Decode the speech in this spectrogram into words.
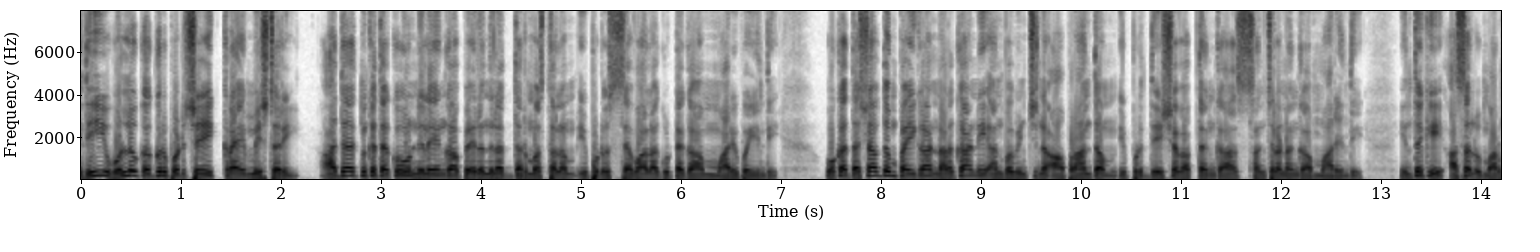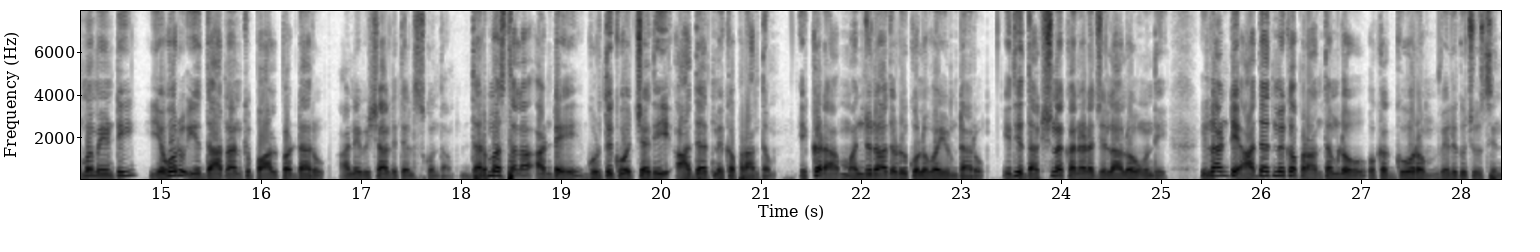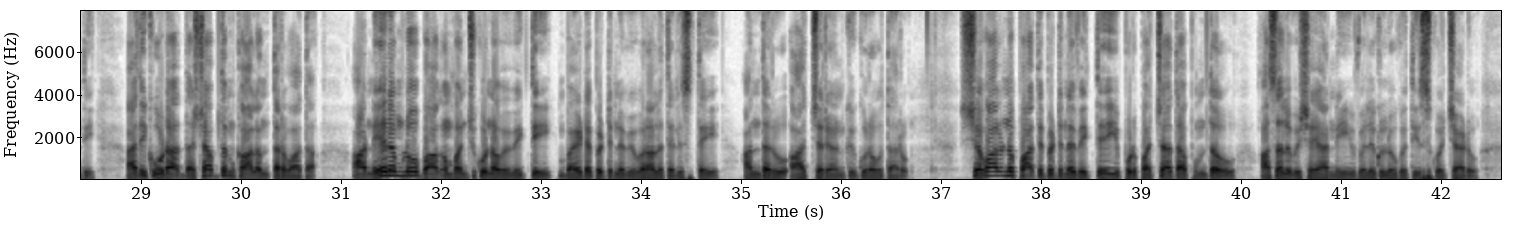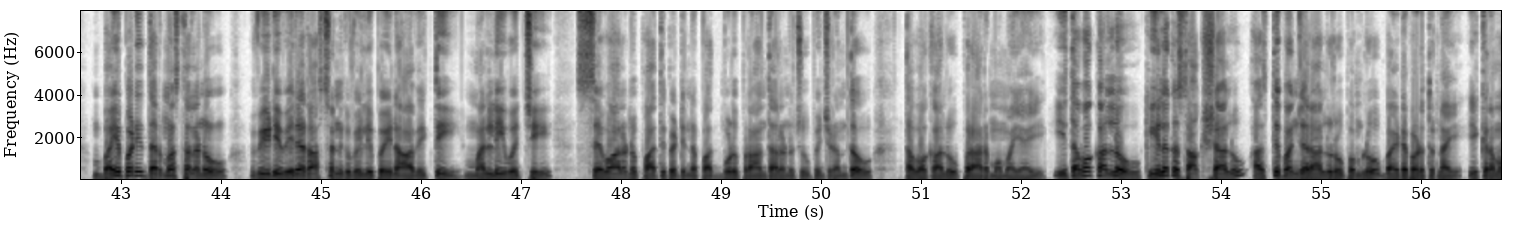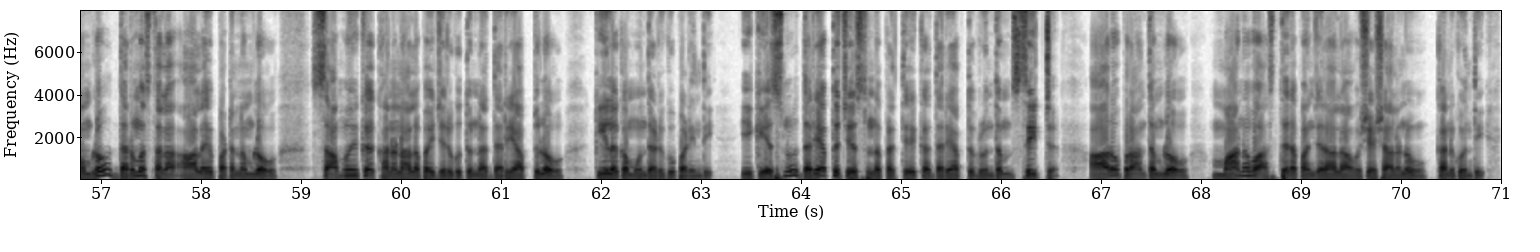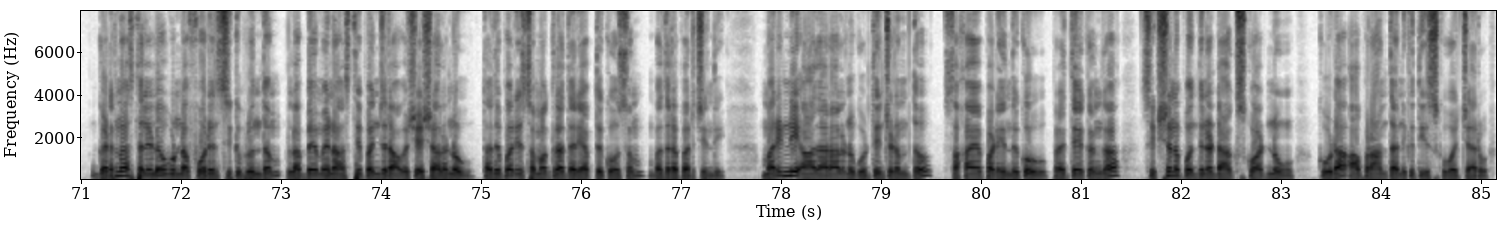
ఇది ఒళ్ళు గగ్గురుపడిచే crime mystery. ఆధ్యాత్మికతకు నిలయంగా పేరొందిన ధర్మస్థలం ఇప్పుడు శవాల గుట్టగా మారిపోయింది. ఒక దశాబ్దం పైగా నరకాన్ని అనుభవించిన ఆ ప్రాంతం ఇప్పుడు దేశవ్యాప్తంగా సంచలనంగా మారింది. ఇంతకీ అసలు మర్మమేంటి? ఎవరు ఈ దారుణానికి పాల్పడ్డారు? అనే విషయాల్ని తెలుసుకుందాం. ధర్మస్థల అంటే గుర్తుకు వచ్చేది ఆధ్యాత్మిక ప్రాంతం. ఇక్కడ మంజునాథుడు కొలువై ఉంటారు. ఇది దక్షిణ కన్నడ జిల్లాలో ఉంది. ఇలాంటి ఆధ్యాత్మిక ప్రాంతంలో ఒక ఘోరం వెలుగు చూసింది. అది కూడా దశాబ్దం కాలం తర్వాత. ఆ నేరంలో భాగం పంచుకున్న ఓ వ్యక్తి బయటపెట్టిన వివరాలు తెలిస్తే అందరూ ఆశ్చర్యానికి గురవుతారు. శవాలను పాతిపెట్టిన వ్యక్తే ఇప్పుడు పశ్చాత్తాపంతో అసలు విషయాన్ని వెలుగులోకి తీసుకొచ్చాడు. భయపడి ధర్మస్థలను వీడి వేరే రాష్ట్రానికి వెళ్ళిపోయిన ఆ వ్యక్తి మళ్ళీ వచ్చి శవాలను పాతిపెట్టిన పదమూడు ప్రాంతాలను చూపించడంతో తవ్వకాలు ప్రారంభమయ్యాయి. ఈ తవ్వకాల్లో కీలక సాక్ష్యాలు అస్థిపంజరాలు రూపంలో బయటపడుతున్నాయి. ఈ క్రమంలో ధర్మస్థల ఆలయ పట్టణంలో సామూహిక ఖననాలపై జరుగుతున్న దర్యాప్తులో కీలక ముందడుగు పడింది. ఈ కేసును దర్యాప్తు చేస్తున్న ప్రత్యేక దర్యాప్తు బృందం సిట్ ఆరో ప్రాంతంలో మానవ అస్థిర పంజరాల అవశేషాలను కనుగొంది. ఘటనా స్థలిలో ఉన్న ఫోరెన్సిక్ బృందం లభ్యమైన అస్థిపంజర అవశేషాలను తదుపరి సమగ్ర దర్యాప్తు కోసం భద్రపరిచింది. మరిన్ని ఆధారాలను గుర్తించడంతో సహాయపడేందుకు ప్రత్యేకంగా శిక్షణ పొందిన డాగ్ స్క్వాడ్ను కూడా ఆ ప్రాంతానికి తీసుకువచ్చారు.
